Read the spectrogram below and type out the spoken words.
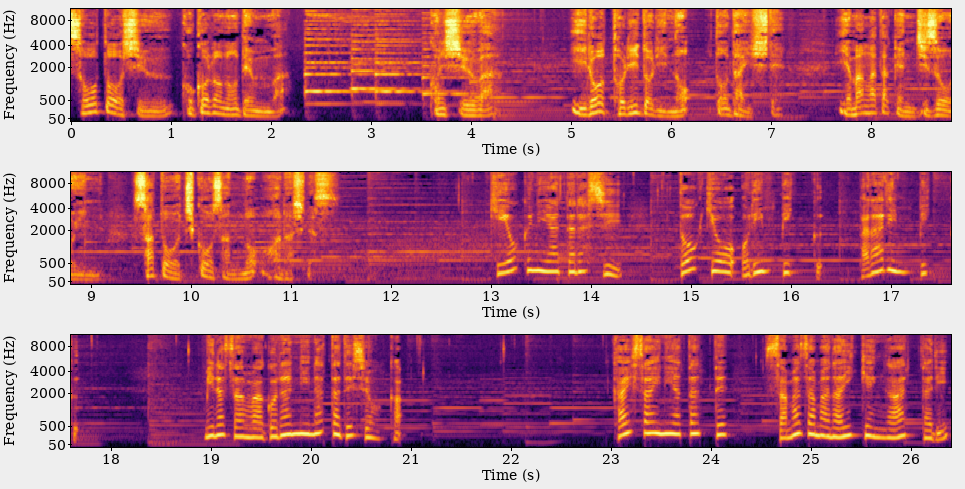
総統集心の電話。今週は「色とりどりの」と題して山形県地蔵院佐藤智光さんのお話です。記憶に新しい東京オリンピック・パラリンピック。皆さんはご覧になったでしょうか？開催にあたってさまざまな意見があったり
